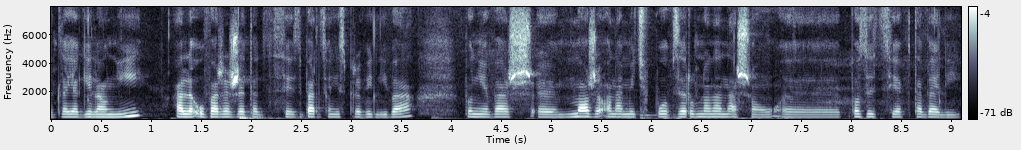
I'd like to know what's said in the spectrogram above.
y, dla Jagiellonii, ale uważa, że ta decyzja jest bardzo niesprawiedliwa, ponieważ y, może ona mieć wpływ zarówno na naszą pozycję w tabeli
